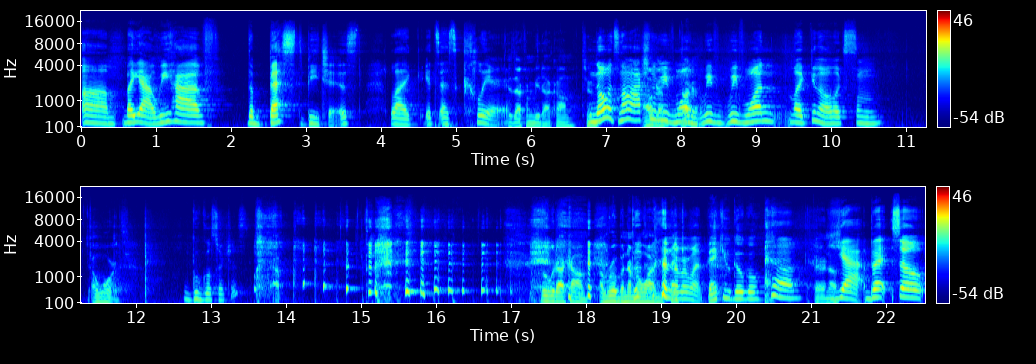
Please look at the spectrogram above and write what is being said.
Um, but yeah, we have the best beaches. Like it's as clear. Is that from me.com too? No, it's not. Actually, Okay, we've won. okay. We've we've won like you know like some Awards. Google searches. Google.com. Aruba number one. Thank- Number one. Thank you, Google. Fair enough. Yeah, but so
